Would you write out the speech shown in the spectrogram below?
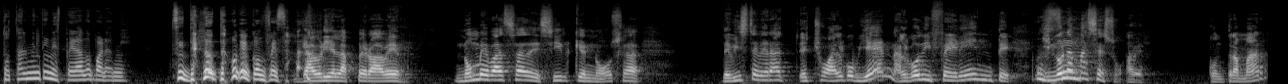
totalmente inesperado para mí. Sí, te lo tengo que confesar. Gabriela, pero a ver, no me vas a decir que no, o sea, debiste haber ha- hecho algo bien, algo diferente. Pues y no sí. nada más eso, a ver, Contramar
